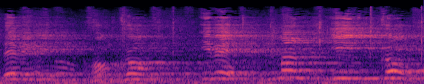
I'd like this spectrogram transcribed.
living in Hong Kong, Yvette Man Yi Kong.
